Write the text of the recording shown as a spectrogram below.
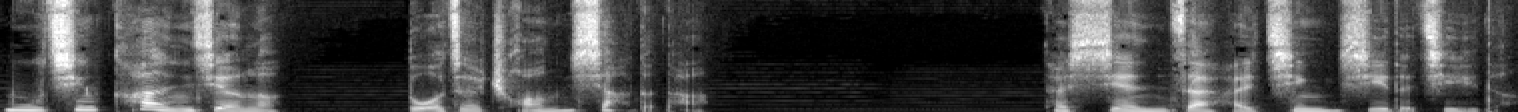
母亲看见了躲在床下的他。他现在还清晰的记得。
